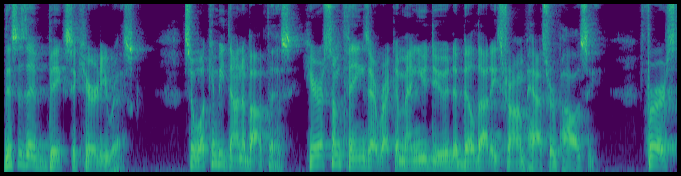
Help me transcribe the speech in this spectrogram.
This is a big security risk. So what can be done about this? Here are some things I recommend you do to build out a strong password policy. First,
